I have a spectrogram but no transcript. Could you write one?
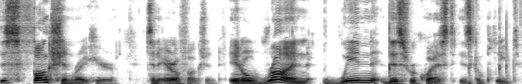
This function right here, it's an arrow function. It'll run when this request is complete.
